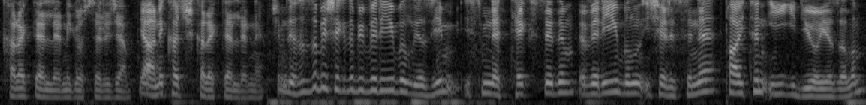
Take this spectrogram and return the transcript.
karakterlerini göstereceğim. Yani kaçış karakterlerini. Şimdi hızlı bir şekilde bir variable yazayım. İsmine text dedim ve variable'ın içerisine Python iyi gidiyor yazalım.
